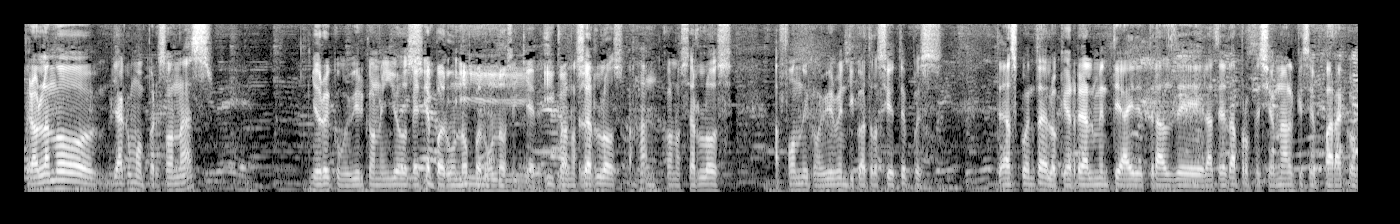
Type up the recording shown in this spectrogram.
Pero hablando ya como personas, Yo creo que convivir con ellos. Vete por uno por uno si quieres. Y conocerlos, ajá, conocerlos a fondo y convivir 24-7, pues te das cuenta de lo que realmente hay detrás del atleta profesional que se para con,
